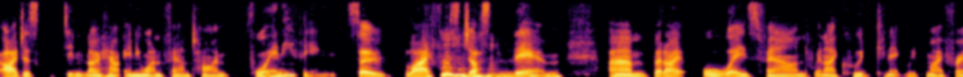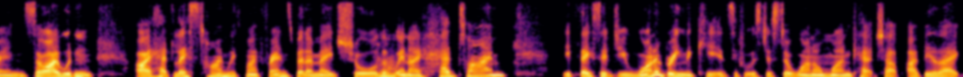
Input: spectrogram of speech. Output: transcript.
i just didn't know how anyone found time for anything. So life was just them. Um, but I always found when I could connect with my friends. So I wouldn't, I had less time with my friends, but I made sure that Mm. when I had time, if they said, Do you want to bring the kids? If it was just a one on one catch up, I'd be like,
